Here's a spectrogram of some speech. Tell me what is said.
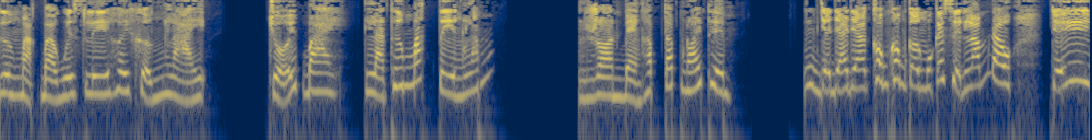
Gương mặt bà Weasley hơi khựng lại. Chổi bay là thứ mắc tiền lắm. Ron bèn hấp tấp nói thêm. Dạ dạ dạ không không cần một cái xịn lắm đâu. Chỉ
